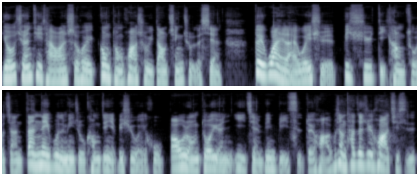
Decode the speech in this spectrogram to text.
由全体台湾社会共同画出一道清楚的线，对外来威胁必须抵抗作战，但内部的民主空间也必须维护，包容多元意见，并彼此对话。我想他这句话其实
